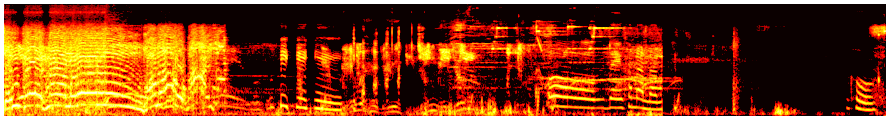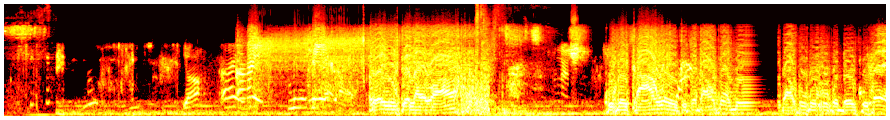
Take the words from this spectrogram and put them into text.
สมเพศแม่มึงพร้อมแล้วไปโอ้ได้ขนาดนั้น โอ้โหเอ้ยมีมีเฮ้ยมึงเป็นไรวะ กูไม่กล้าเว้ยกูจะเดาพวกมึงเดาพวกมึงกูเป็นเดินกูแน่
